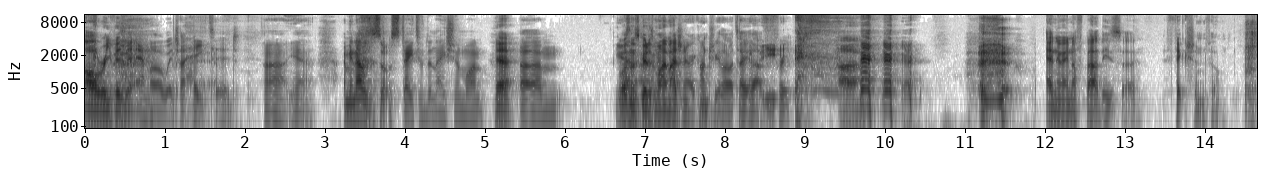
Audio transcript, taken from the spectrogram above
I'll revisit Ema, which I hated. Ah, yeah. I mean, that was a sort of state of the nation one. Yeah. Um, it wasn't as good as my imaginary country, though. I'll tell you that for free. um, anyway, enough about these uh, fiction films.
